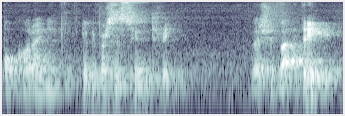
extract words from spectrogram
pokorený. Look at verses 2 and 3. Verše 2 a 3.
